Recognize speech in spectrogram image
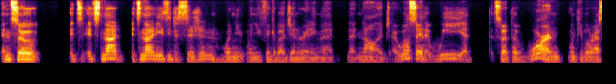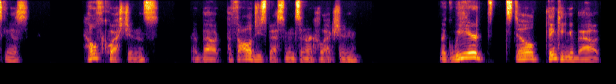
And so it's it's not it's not an easy decision when you when you think about generating that that knowledge. I will say that we at so at the Warren when people are asking us health questions about pathology specimens in our collection, like we're still thinking about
